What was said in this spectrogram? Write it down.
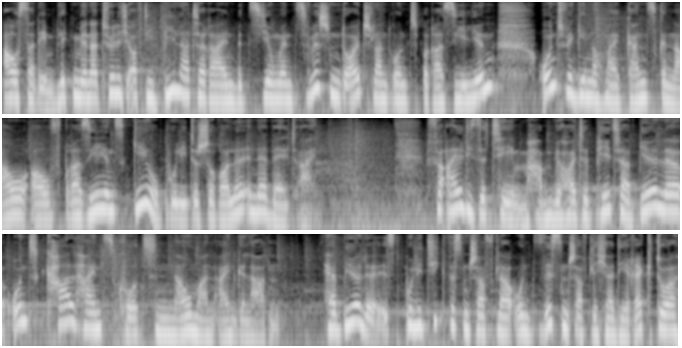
Außerdem blicken wir natürlich auf die bilateralen Beziehungen zwischen Deutschland und Brasilien und wir gehen nochmal ganz genau auf Brasiliens geopolitische Rolle in der Welt ein. Für all diese Themen haben wir heute Peter Bierle und Karl-Heinz Kurzen Naumann eingeladen. Herr Bierle ist Politikwissenschaftler und wissenschaftlicher Direktor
